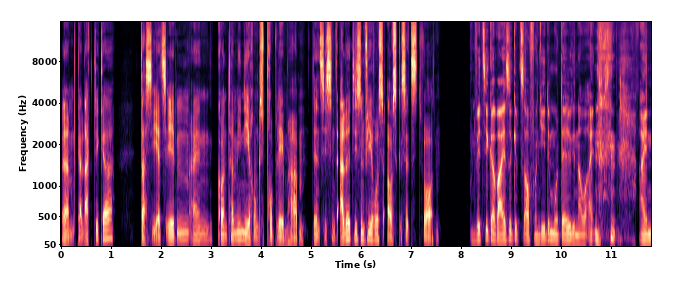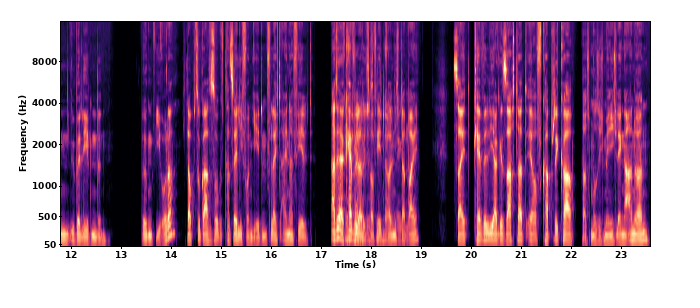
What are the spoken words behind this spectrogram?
ähm, Galactica, dass sie jetzt eben ein Kontaminierungsproblem haben, denn sie sind alle diesem Virus ausgesetzt worden. Und witzigerweise gibt es auch von jedem Modell genau einen, einen Überlebenden. Irgendwie, oder? Ich glaube sogar so tatsächlich von jedem. Vielleicht einer fehlt. Ah, der Der Cavill ist ist auf jeden Fall nicht dabei, dabei. Seit Cavill ja gesagt hat, er auf Caprica, das muss ich mir nicht länger anhören,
